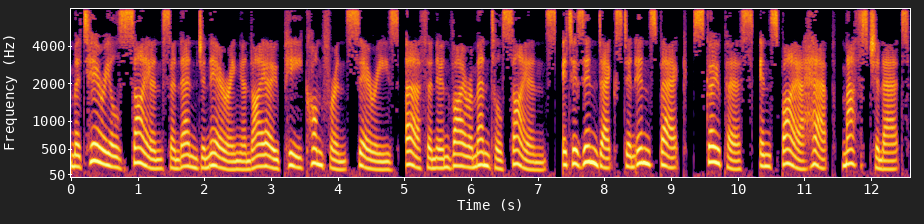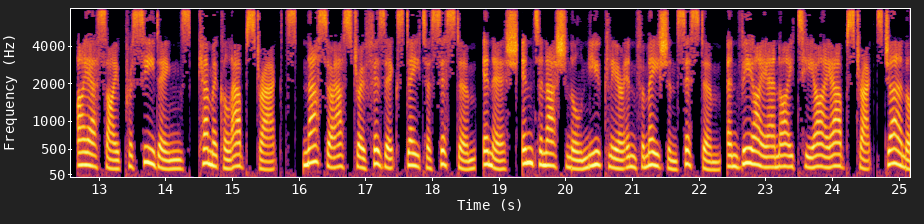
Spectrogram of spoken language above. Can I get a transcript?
Materials Science and Engineering and IOP Conference Series, Earth and Environmental Science. It is indexed in InSpec, Scopus, Inspire HEP, MathSciNet, ISI Proceedings, Chemical Abstracts, NASA Astrophysics Data System, INIS International Nuclear Information System, and VINITI Abstracts Journal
